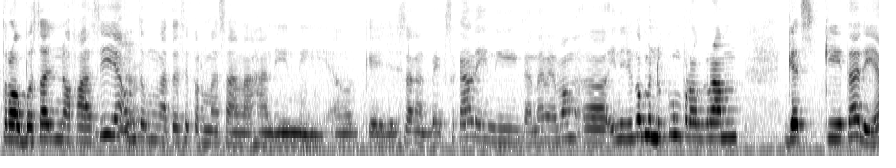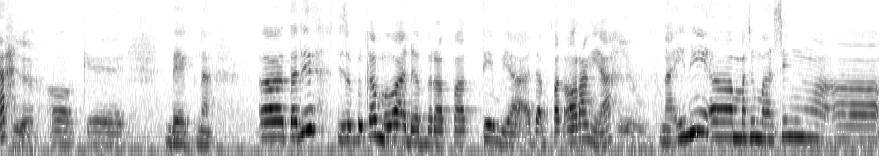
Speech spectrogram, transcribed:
terobosan inovasi ya Iya. untuk mengatasi permasalahan ini. Oke, jadi sangat baik sekali ini karena memang eh, ini juga mendukung program Getski tadi ya. Iya. Oke, baik. Nah, eh, tadi disebutkan bahwa ada berapa tim ya? Ada empat orang ya. Iya. Nah, ini eh, masing-masing eh,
